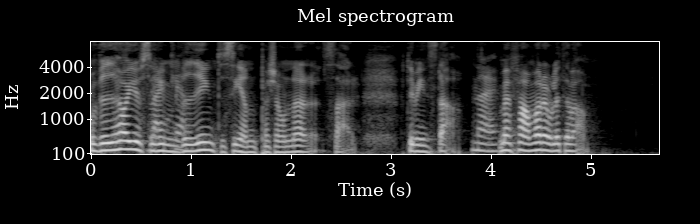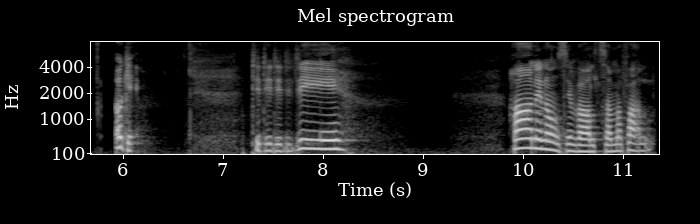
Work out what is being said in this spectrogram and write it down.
Och vi har ju så himla, vi är ju inte scenpersoner så här, det minsta. Nej. Men fan vad roligt det var. Okej. Di-di-di-di-di. Har ni någonsin valt samma fall?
